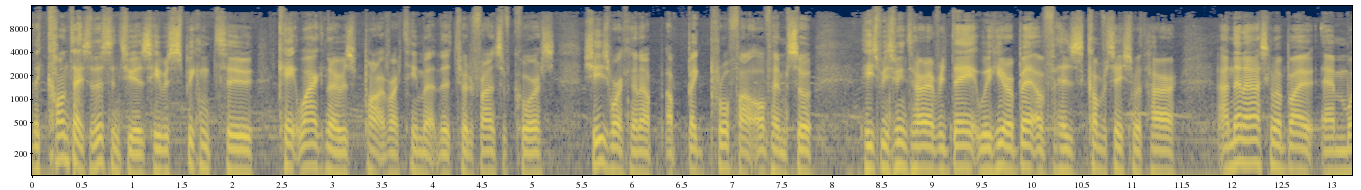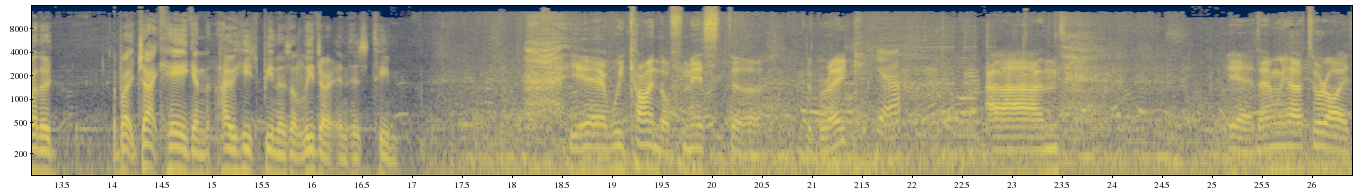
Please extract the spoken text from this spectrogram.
the context of this interview is he was speaking to Kate Wagner, who's part of our team at the Tour de France, of course. She's working on a, a big profile of him, so he's been speaking to her every day. We hear a bit of his conversation with her, and then I ask him about um, whether about Jack Haig and how he's been as a leader in his team. Yeah, we kind of missed the, the break. Yeah. And yeah, then we had to ride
